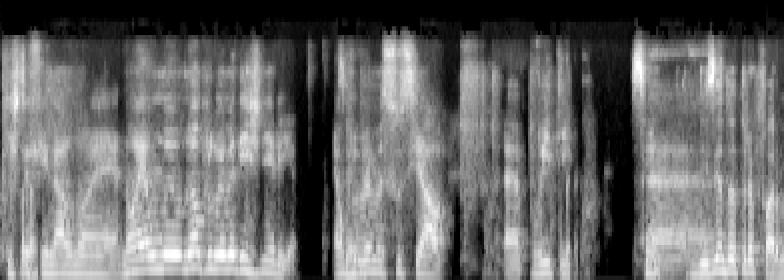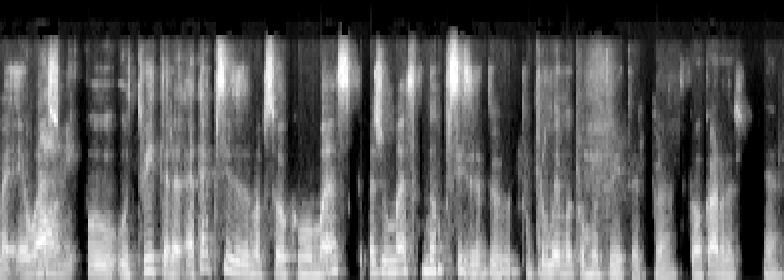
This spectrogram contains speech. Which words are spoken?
que isto afinal não é, não, é um, não é um problema de engenharia, é um Sim. problema social, ah, político, sim, ah, dizendo de outra forma, eu acho que o, o Twitter até precisa de uma pessoa como o Musk, mas o Musk não precisa do, do problema como o Twitter, pronto, concordas? Yeah.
